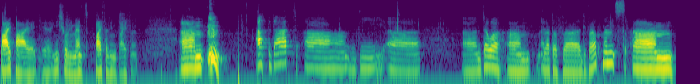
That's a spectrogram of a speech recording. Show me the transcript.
PyPy uh, initially meant Python in Python. Um, after that, uh, the uh, uh, there were um, a lot of uh, developments. Um,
